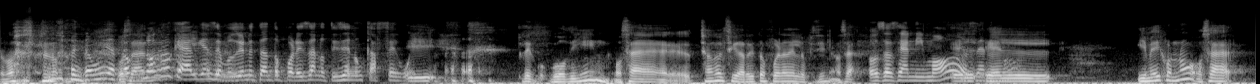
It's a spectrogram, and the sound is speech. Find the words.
No, no, No voy a- o sea, no, creo que alguien se emocione tanto por esa noticia en un café, güey. Y de Godín, o sea, echando el cigarrito fuera de la oficina. O sea, O sea, se animó. el- se animó. el- y me dijo, no, o sea,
